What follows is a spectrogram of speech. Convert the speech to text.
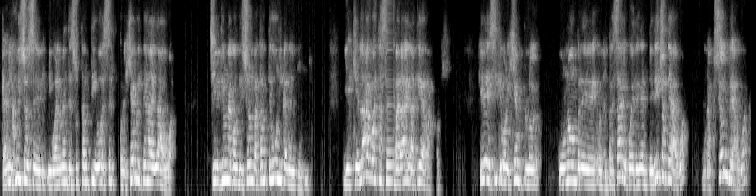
que a mi juicio es eh, igualmente sustantivo, es, el, por ejemplo, el tema del agua. Chile tiene una condición bastante única en el mundo, y es que el agua está separada de la tierra, Jorge. Quiere decir que, por ejemplo, un hombre o un empresario puede tener derechos de agua, una acción de agua,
